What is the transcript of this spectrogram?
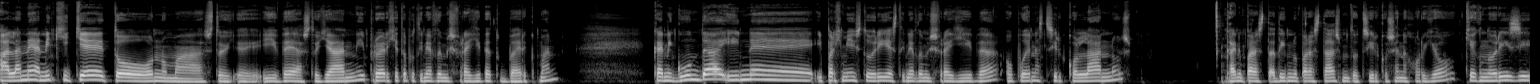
Αλλά ναι, ανήκει και το όνομα, στο, ε, η ιδέα στο Γιάννη, προέρχεται από την 7η σφραγίδα του Μπέρκμαν. Κανιγκούντα είναι, υπάρχει μια ιστορία στην 7η σφραγίδα, όπου ένας τσιρκολάνος κάνει παραστα... δίνουν παραστάσεις με το τσίρκο σε ένα χωριό και γνωρίζει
